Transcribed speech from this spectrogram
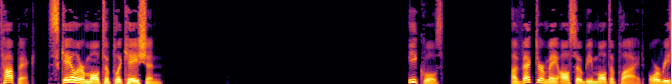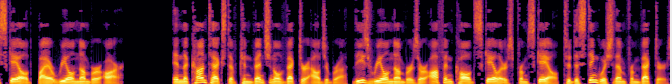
Topic. Scalar multiplication equals a vector may also be multiplied, or rescaled, by a real number r. In the context of conventional vector algebra, these real numbers are often called scalars from scale to distinguish them from vectors.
